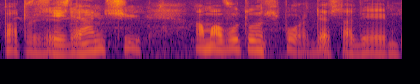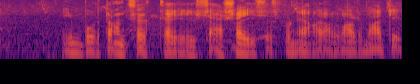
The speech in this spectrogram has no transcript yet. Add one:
40 de ani și am avut un spor de asta de importanță, că e- așa îi se spune al armate.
